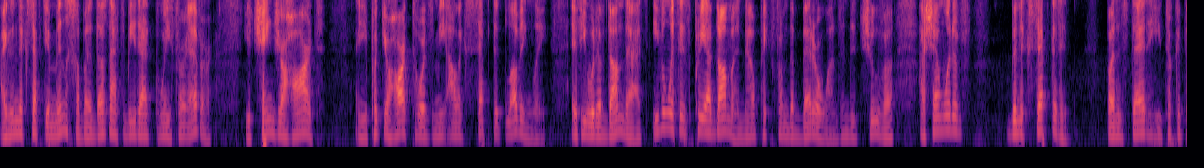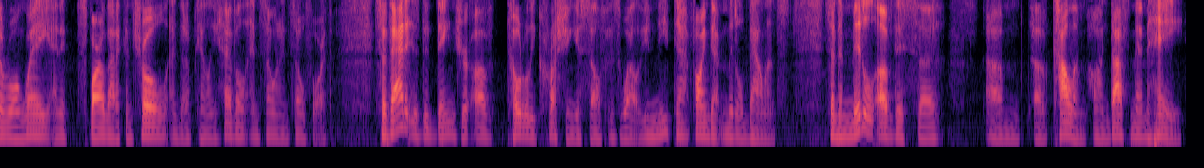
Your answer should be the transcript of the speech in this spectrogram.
I didn't accept your mincha, but it doesn't have to be that way forever. You change your heart and you put your heart towards me, I'll accept it lovingly. If he would have done that, even with his priyadama, now picked from the better ones in the tshuva, Hashem would have been accepted it. But instead, he took it the wrong way and it spiraled out of control, ended up killing Hevel, and so on and so forth. So that is the danger of totally crushing yourself as well. You need to find that middle balance. So in the middle of this uh, um, uh, column on Daf Mem Hey,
